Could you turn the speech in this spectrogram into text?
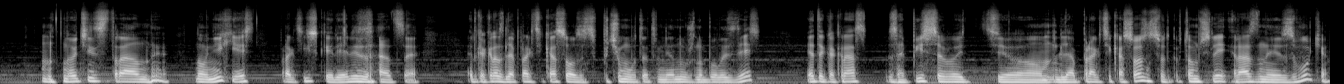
очень странные. Но у них есть практическая реализация. Это как раз для практики осознанности. Почему вот это мне нужно было здесь? Это как раз записывать э, для практики осознанности, в том числе разные звуки,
